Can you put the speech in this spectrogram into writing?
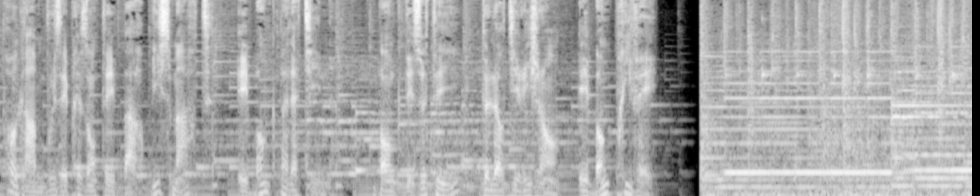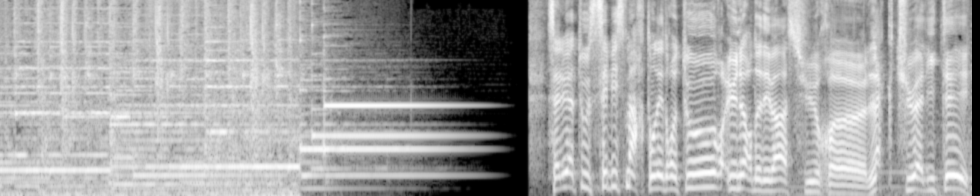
programme vous est présenté par Bismart et Banque Palatine, banque des ETI, de leurs dirigeants et banque privée. Salut à tous, c'est Bismart, on est de retour. Une heure de débat sur euh, l'actualité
